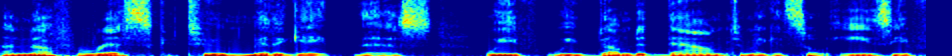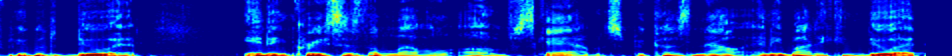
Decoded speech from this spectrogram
enough risk to mitigate this. We've we've dumbed it down to make it so easy for people to do it. It increases the level of scams because now anybody can do it,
